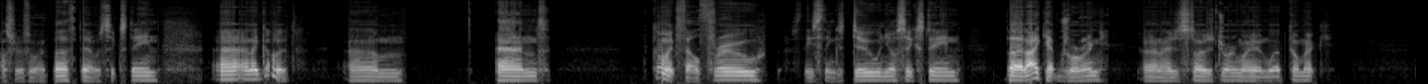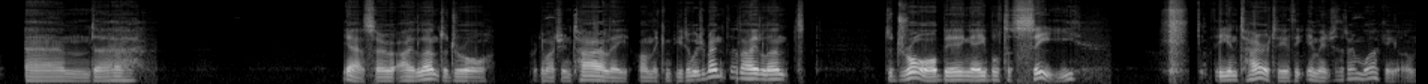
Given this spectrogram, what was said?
asked for it for my birthday, I was 16, uh, and I got it. Um, and the comic fell through, as these things do when you're 16, but I kept drawing, and I just started drawing my own webcomic. And, uh, yeah, so I learned to draw pretty much entirely on the computer, which meant that I learnt to draw being able to see the entirety of the image that I'm working on.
